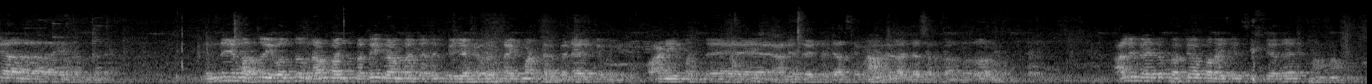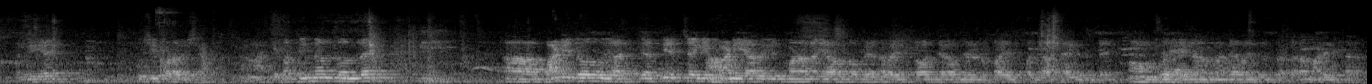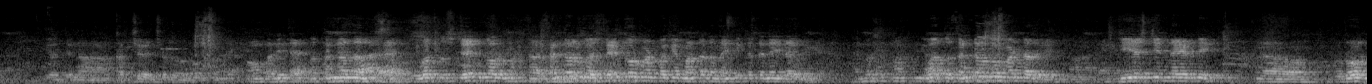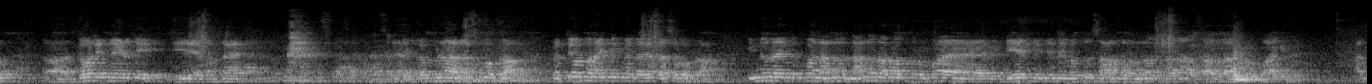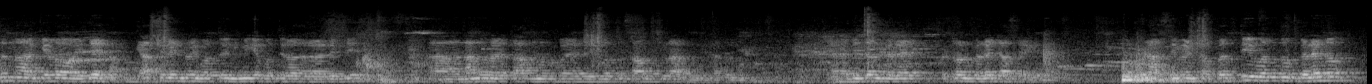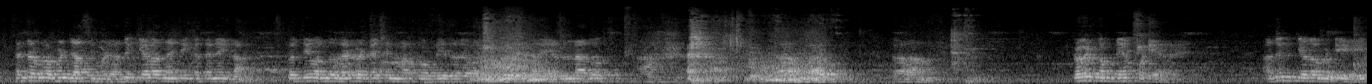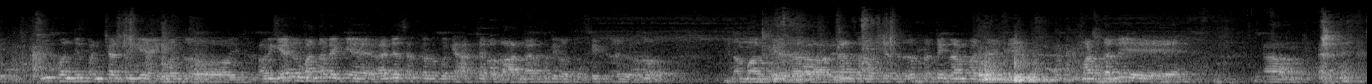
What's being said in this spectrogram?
ಎಲ್ಲ ನಿನ್ನೆ ಮತ್ತು ಇವತ್ತು ಗ್ರಾಮ ಪಂಚಾಯತ್ ಪ್ರತಿ ಗ್ರಾಮ ಪಂಚಾಯತ್ ಬಿ ಜೆ ಅವರು ಸ್ಟ್ರೈಕ್ ಮಾಡ್ತಾರೆ ಬೆಲೆ ಏರಿಕೆ ಬಗ್ಗೆ. ಪಾಣಿ ಮತ್ತೆ ಹಾಲಿನ ರೇಟ್ ಜಾಸ್ತಿ ಮಾಡಿದ್ರೆ ರಾಜ್ಯ ಸರ್ಕಾರದವರು ಹಾಲಿನ ರೈತರು ಪ್ರತಿಯೊಬ್ಬ ರೈತರಿಗೆ ಸಿಗ್ತಿದೆ. ನಮಗೆ ಖುಷಿ ಪಡೋ ವಿಷಯ. ಮತ್ತು ಇನ್ನೊಂದು ಅಂದರೆ ಪಾಣಿದು ಅತಿ ಅತಿ ಹೆಚ್ಚಾಗಿ ಪಾಣಿ ಯಾರು ಯೂಸ್ ಮಾಡಲ್ಲ ಯಾವ್ದೋ ಬೇಕಾದ್ರೆ ರೈತರು ಒಂದು ಎರಡು ರೂಪಾಯಿ ಜಾಸ್ತಿ ಆಗಿರುತ್ತೆ. ಮಧ್ಯಾಹ್ನ ಪ್ರಕಾರ ಮಾಡಿರ್ತಾರೆ. ಇವತ್ತಿನ ಖರ್ಚು ವೆಚ್ಚಗಳು ಬಂದಿದೆ ಇವತ್ತು state government central state government ಬಗ್ಗೆ ಮಾತಾಡೋ ನೈತಿಕತೆನೇ ಇದೆ ಅವರಿಗೆ ಇವತ್ತು ಸೆಂಟ್ರಲ್ ಗೌರ್ಮೆಂಟ್ ಅಲ್ಲಿ ಜಿ ಎಸ್ ಟಿಯಿಂದ ಹಿಡ್ದು ರೋಲ್ ಟೋಲಿಂದ ಹಿಡ್ದು ಜಿ ಮತ್ತೆ ಕಬ್ಬಿಣ, ರಸಗೊಬ್ಬರ, ಪ್ರತಿಯೊಬ್ಬ ರೈತರಿಗೆ ಬೇಕಾದ್ರೆ ರಸಗೊಬ್ಬರ. ಇನ್ನೂರೈದು ರೂಪಾಯಿ, ನಾನು ನಾನ್ನೂರ ಅರವತ್ತು ರೂಪಾಯಿ ಡಿ ಎ ಪಿ ಇವತ್ತು ಸಾವಿರದ ಒಂದೂವರೆ ಸಾವಿರ, ಸಾವಿರದ ಆರು ರೂಪಾಯಿ ಆಗಿದೆ. ಅದನ್ನ ಕೇಳೋ ಇದೇ ಇಲ್ಲ. ಗ್ಯಾಸ್ ಸಿಲಿಂಡರ್ ಇವತ್ತು ನಿಮಗೆ ಗೊತ್ತಿರೋ ರೀತಿ ನಾನ್ನೂರೈವತ್ತು ಆರುನೂರು ರೂಪಾಯಿ ಇವತ್ತು ಸಾವಿರ ಕೂಡ ಆಗಿದೆ ಅದನ್ನು. ಡೀಸೆಲ್ ಬೆಲೆ, ಪೆಟ್ರೋಲ್ ಬೆಲೆ ಜಾಸ್ತಿ ಆಗಿದೆ. ಕಬ್ಬಿಣ, ಸಿಮೆಂಟ್, ಪ್ರತಿ ಒಂದು ಬೆಲೆನೂ ಸೆಂಟ್ರಲ್ ಗೌರ್ಮೆಂಟ್ ಜಾಸ್ತಿ ಮಾಡಿದೆ. ಅದಕ್ಕೆ ಕೇಳೋ ನೈತಿಕತೆನೇ ಇಲ್ಲ. ಪ್ರತಿಯೊಂದು ರೈಲ್ವೆ ಸ್ಟೇಷನ್ ಮಾಡ್ಕೊಂಡಿದ್ದಾರೆ ಎಲ್ಲದು ಪ್ರೈವೇಟ್ ಕಂಪ್ನಿಯಾಗಿ ಕೊಟ್ಟಿದ್ದಾರೆ. ಅದನ್ನು ಕೇಳೋಬಿಟ್ಟು ಇಲ್ಲಿ ಬಂದು ಪಂಚಾಯತಿಗೆ ಇವತ್ತು ಅವ್ರಿಗೇನು ಮಾತಾಡೋಕ್ಕೆ ರಾಜ್ಯ ಸರ್ಕಾರದ ಬಗ್ಗೆ ಆಗ್ತಾ ಇರೋಲ್ಲ ಹಂಗಾಗ್ಬಿಟ್ಟು ಇವತ್ತು ಸೀಟ್ ಇರೋದು, ನಮ್ಮ ವಿಧಾನಸಭಾ ಕ್ಷೇತ್ರದ ಪ್ರತಿ ಗ್ರಾಮ ಪಂಚಾಯತಿ ಮಟ್ಟದಲ್ಲಿ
